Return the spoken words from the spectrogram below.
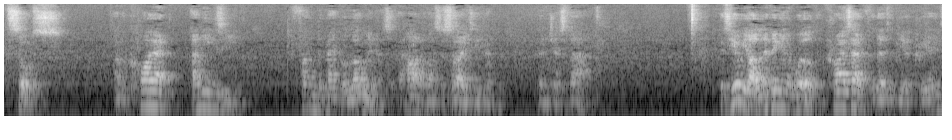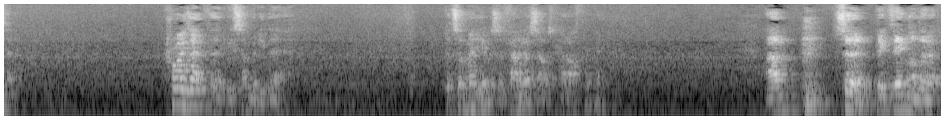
source of a quiet, uneasy, fundamental loneliness at the heart of our society than, than just that. Because here we are living in a world that cries out for there to be a creator. Cries out for there to be somebody there. But so many of us have found ourselves cut off from it. Um, CERN, big thing on the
